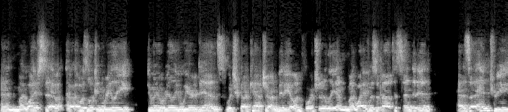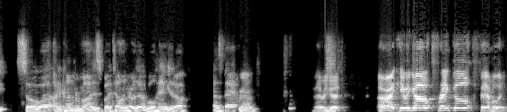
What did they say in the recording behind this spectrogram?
and my wife said, I, I was looking really, doing a really weird dance, which got captured on video, unfortunately. And my wife was about to send it in as an entry. So uh, I compromised by telling her that we'll hang it up as background. Very good. All right, here we go. Frankel family.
